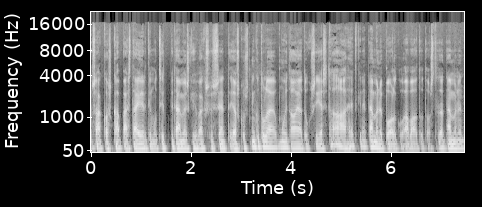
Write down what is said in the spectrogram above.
saa koskaan päästä irti, mutta sitten pitää myöskin hyväksyä se, että joskus niin kuin tulee muita ajatuksia ja sitten, aa hetkinen, tämmöinen polku avautuu tuosta tai tämmöinen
